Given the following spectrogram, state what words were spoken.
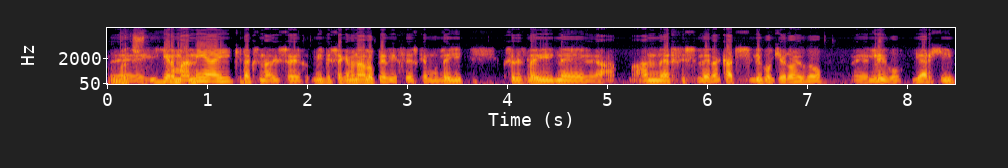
Ε, Εντάξει. η Γερμανία ή κοίταξε να δεις, ε, μίλησα και με ένα άλλο παιδί χθες και μου λέει, ξέρεις λέει, είναι, α, αν έρθεις λέει, να κάτσεις λίγο καιρό εδώ, ε, λίγο για αρχή,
